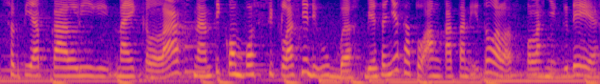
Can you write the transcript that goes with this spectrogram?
setiap kali naik kelas nanti komposisi kelasnya diubah. Biasanya satu angkatan itu kalau sekolahnya gede ya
